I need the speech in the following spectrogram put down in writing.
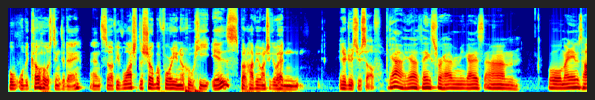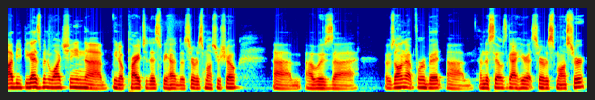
will, will be co hosting today. And so if you've watched the show before, you know who he is. But Javi, why don't you go ahead and introduce yourself? Yeah, yeah. Thanks for having me, guys. Um, well, my name is Javi. If you guys have been watching, uh, you know, prior to this, we had the Service Monster show. Um, I was uh, I was on that for a bit. Um, I'm the sales guy here at Service Monster.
